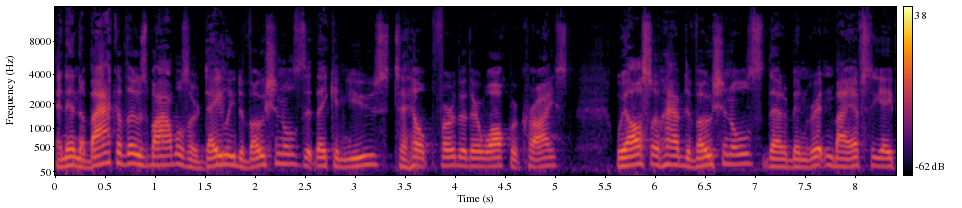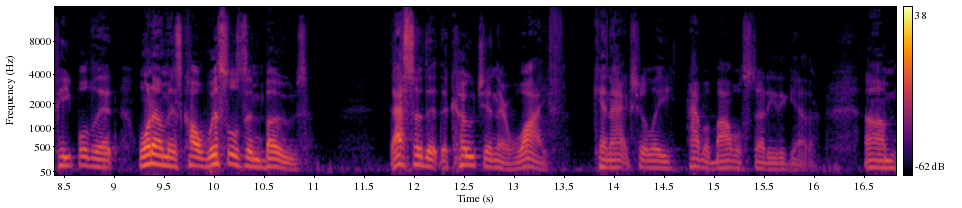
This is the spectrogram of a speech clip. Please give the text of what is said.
and in the back of those Bibles are daily devotionals that they can use to help further their walk with Christ. We also have devotionals that have been written by FCA people. That one of them is called Whistles and Bows. That's so that the coach and their wife can actually have a Bible study together. Um,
